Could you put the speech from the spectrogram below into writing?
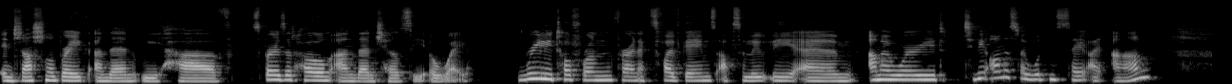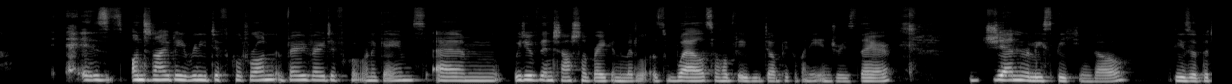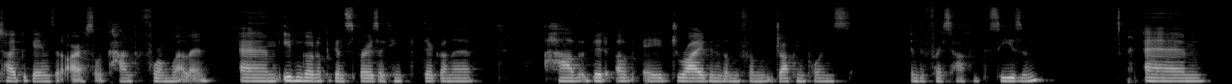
international break, and then we have Spurs at home and then Chelsea away. Really tough run for our next five games, absolutely. Um, am I worried? To be honest, I wouldn't say I am. It is undeniably a really difficult run, a very, very difficult run of games. Um, we do have the international break in the middle as well, so hopefully we don't pick up any injuries there. Generally speaking, though, these are the type of games that Arsenal can perform well in. Um, even going up against Spurs, I think they're going to have a bit of a drive in them from dropping points in the first half of the season. Um,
